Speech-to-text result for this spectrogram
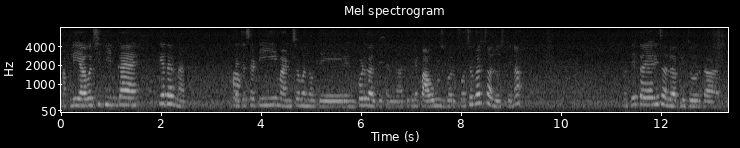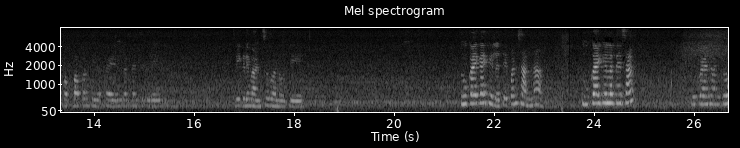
आपली यावर्षी थीम काय आहे? केदारनाथ. हा. त्याच्यासाठी माणसं बनवते रेनकोट घालते त्यांना. तिकडे पाऊस बर्फ सगळंच चालू असते ना. मग ते तयारी चालू आहे आपली जोरदार. पप्पा पण ते तयारी करतात तिकडे. मी इकडे माणसं बनवते. तू काय काय केलं ते पण सांग ना. तू काय केलं ते सांग. तू काय सांगतो?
